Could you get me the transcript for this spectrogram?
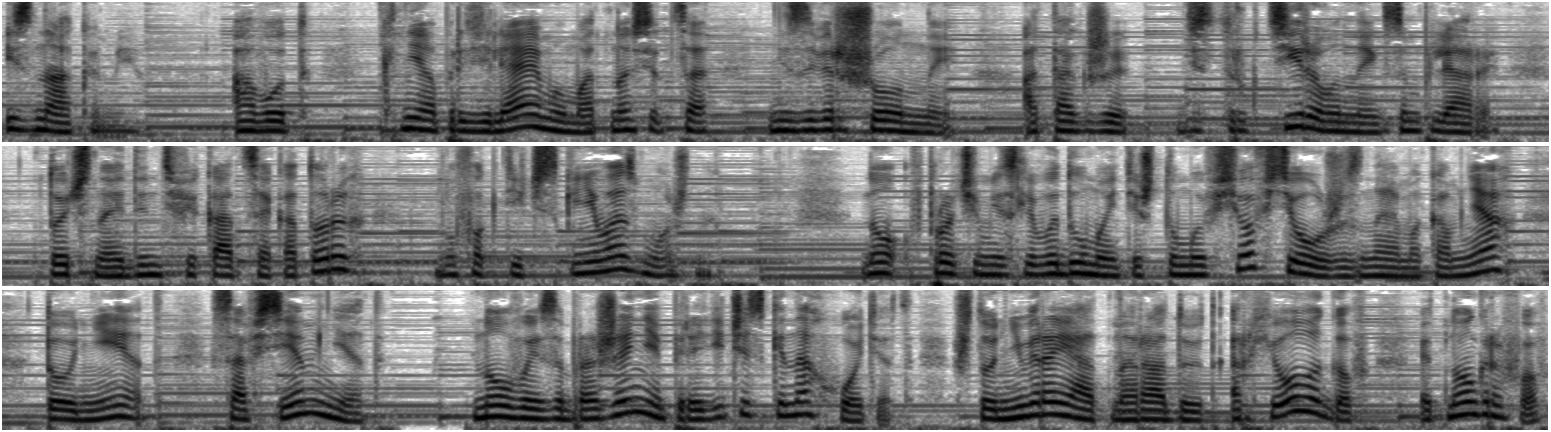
и знаками. А вот к неопределяемым относятся незавершенные, а также деструктированные экземпляры, точная идентификация которых ну, фактически невозможна. Но, впрочем, если вы думаете, что мы все-все уже знаем о камнях, то нет, совсем нет. Новые изображения периодически находят, что невероятно радует археологов, этнографов,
